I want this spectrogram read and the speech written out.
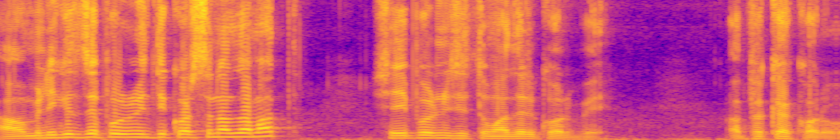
আওয়ামী লীগের যে পরিণতি করছে না জামাত, সেই পরিণতি তোমাদের করবে। অপেক্ষা করো।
